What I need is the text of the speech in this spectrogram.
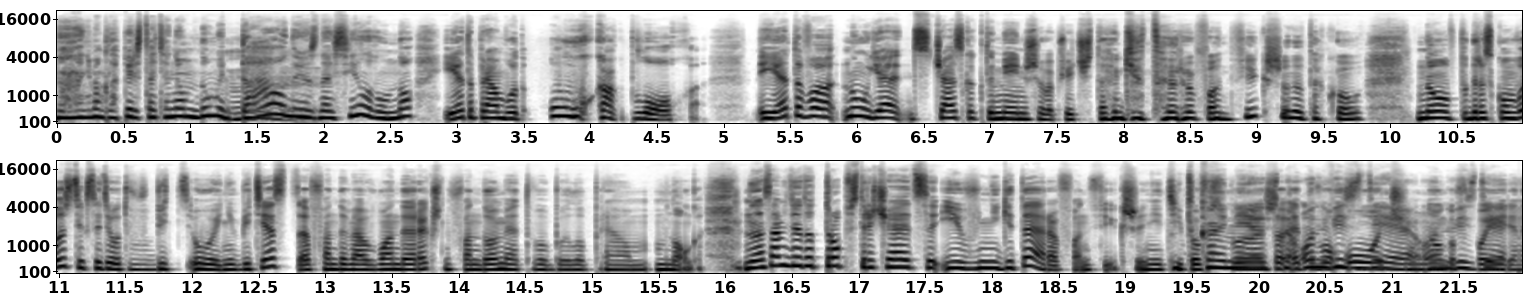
ну, она не могла перестать о нем думать. Да, он ее изнасиловал, но. И это прям вот, ух, как плохо. И этого, ну, я сейчас как-то меньше вообще читаю гетеро фанфикшена такого. Но в подростковом возрасте, кстати, вот в BT... ой, не в BTS а в фандоме, а в One Direction в фандоме этого было прям много. Но на самом деле этот троп встречается и в не гетеро фанфикшене. Типа, в- Конечно, это- он этого везде, очень он много в везде.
